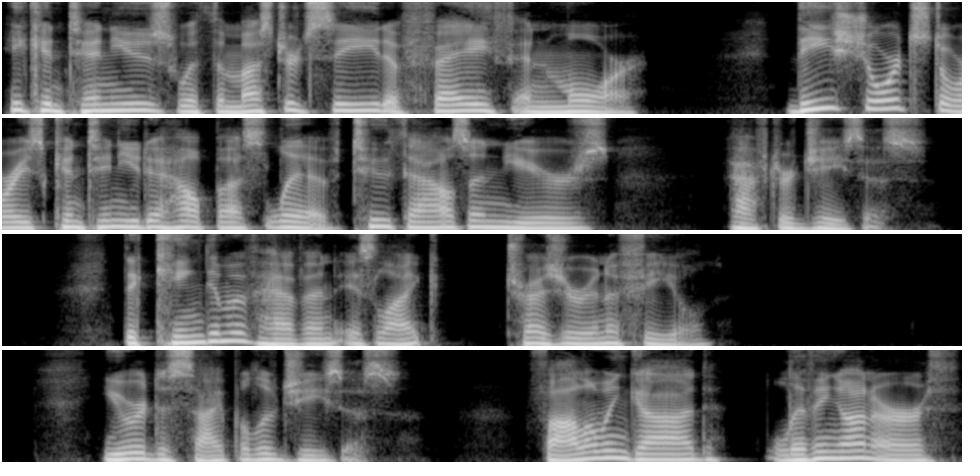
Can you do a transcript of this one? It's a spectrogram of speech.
He continues with the mustard seed of faith and more. These short stories continue to help us live 2,000 years after Jesus. The kingdom of heaven is like treasure in a field. You are a disciple of Jesus, following God, living on earth,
